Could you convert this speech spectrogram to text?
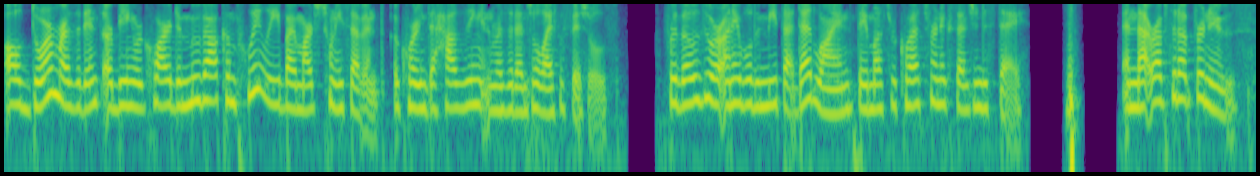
All dorm residents are being required to move out completely by March 27th, according to Housing and Residential Life officials. For those who are unable to meet that deadline, they must request for an extension to stay. And that wraps it up for news.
